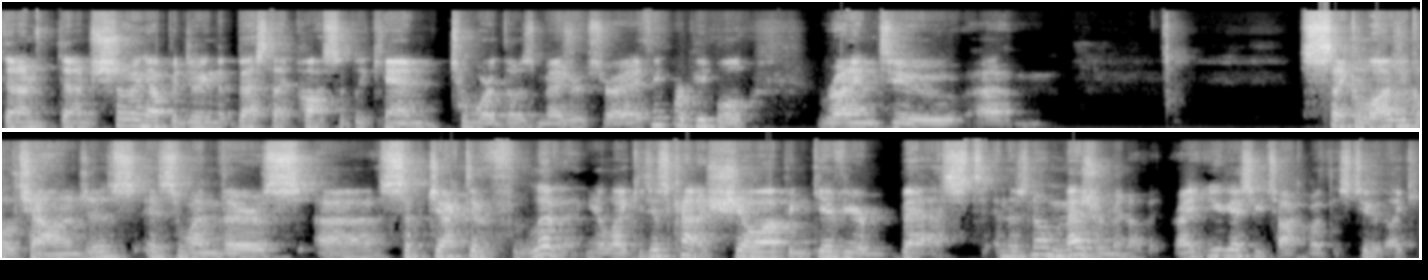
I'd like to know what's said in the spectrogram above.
that I'm that I'm showing up and doing the best I possibly can toward those measures. Right. I think where people run into um, psychological challenges is when there's uh, subjective living. You're like you just kind of show up and give your best, and there's no measurement of it, right? You guys, you talk about this too. Like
